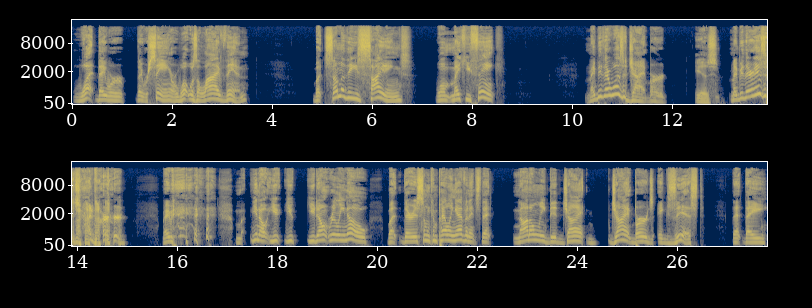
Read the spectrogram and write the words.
what they were they were seeing or what was alive then, but some of these sightings will make you think maybe there was a giant bird. Is Maybe there is a giant bird. Maybe you know, you you you don't really know, but there is some compelling evidence that not only did giant giant birds exist, that they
